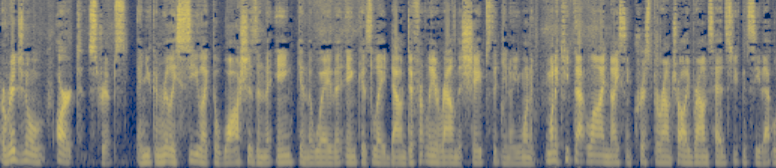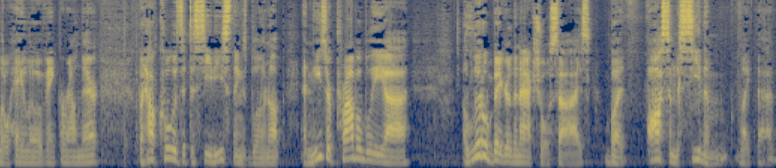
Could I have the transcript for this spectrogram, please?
original art strips and you can really see like the washes in the ink and the way the ink is laid down differently around the shapes that you know you want to want to keep that line nice and crisp around Charlie Brown's head so you can see that little halo of ink around there but how cool is it to see these things blown up and these are probably uh, a little bigger than actual size but awesome to see them like that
